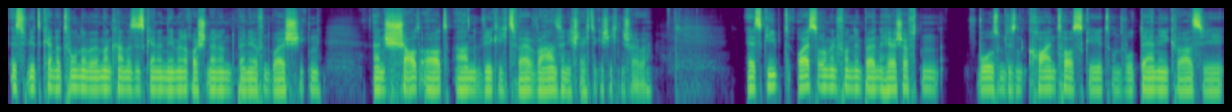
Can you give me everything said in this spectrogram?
es wird keiner tun, aber man kann das jetzt gerne nehmen, rausschneiden und bei auf und Voice schicken, ein Shoutout an wirklich zwei wahnsinnig schlechte Geschichtenschreiber. Es gibt Äußerungen von den beiden Herrschaften wo es um diesen Coin-Toss geht und wo Danny quasi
